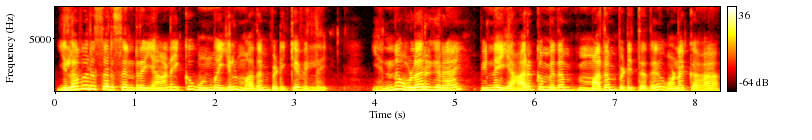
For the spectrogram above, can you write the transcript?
இளவரசர் சென்ற யானைக்கு உண்மையில் மதம் பிடிக்கவில்லை. என்ன உளறுகிறாய்? பின்ன யாருக்கு மிதம் மதம் பிடித்தது? உனக்கா?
